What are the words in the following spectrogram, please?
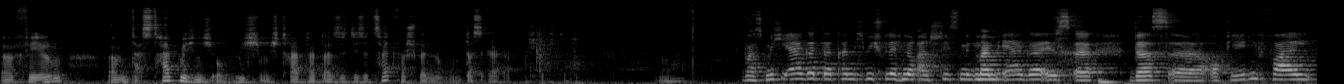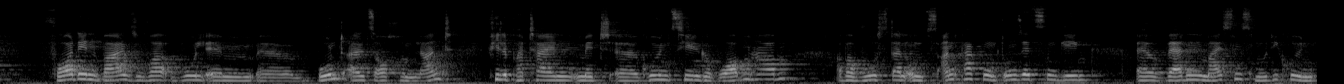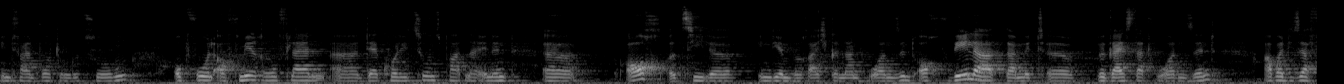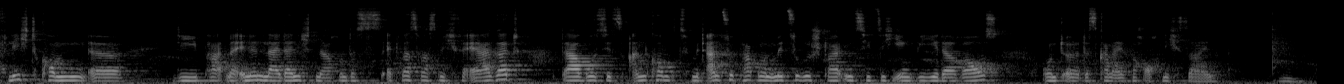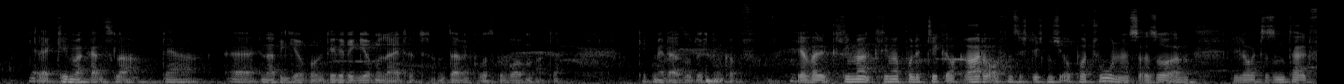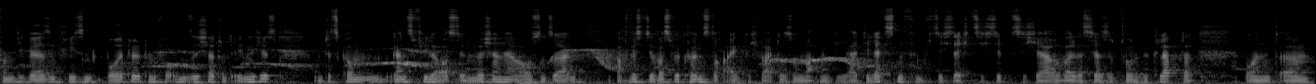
äh, fehlen. Ähm, das treibt mich nicht um. Mich, mich treibt halt also diese Zeitverschwendung und das ärgert mich richtig. Ja. Was mich ärgert, da kann ich mich vielleicht noch anschließen mit meinem Ärger, ist, äh, dass auf jeden Fall vor den Wahlen sowohl im Bund als auch im Land viele Parteien mit äh, grünen Zielen geworben haben, aber wo es dann ums Anpacken und Umsetzen ging, äh, werden meistens nur die Grünen in Verantwortung gezogen, obwohl auf mehreren Flyern äh, der KoalitionspartnerInnen äh, auch Ziele in dem Bereich genannt worden sind, auch Wähler damit äh, begeistert worden sind. Aber dieser Pflicht kommen äh, die PartnerInnen leider nicht nach. Und das ist etwas, was mich verärgert da, wo es jetzt ankommt, mit anzupacken und mitzugestalten, zieht sich irgendwie jeder raus. Und äh, das kann einfach auch nicht sein. Ja, der Klimakanzler, der äh, in der Regierung, der die Regierung leitet und damit groß geworben hatte, geht mir da so durch den Kopf. Ja, weil Klima, Klimapolitik auch gerade offensichtlich nicht opportun ist. Also ähm, die Leute sind halt von diversen Krisen gebeutelt und verunsichert und ähnliches. Und jetzt kommen ganz viele aus den Löchern heraus und sagen, ach wisst ihr was, wir können es doch eigentlich weiter so machen wie halt die letzten 50, 60, 70 Jahre, weil das ja so toll geklappt hat. Und ähm,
